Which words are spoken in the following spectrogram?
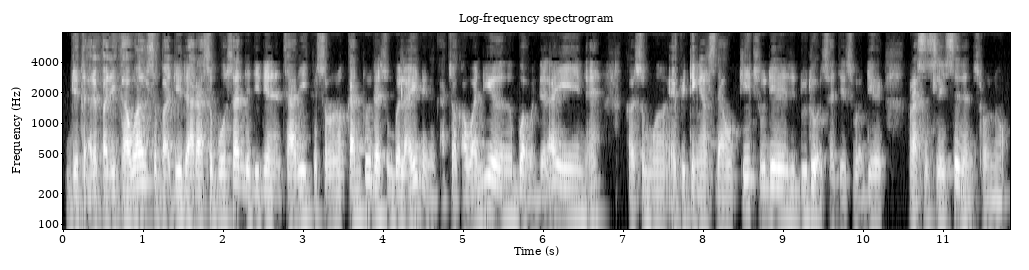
dia tak dapat dikawal sebab dia dah rasa bosan jadi dia nak cari keseronokan tu dan sumber lain dengan kacau kawan dia buat benda lain eh. Kalau semua everything else dah okey so dia duduk saja sebab dia rasa selesa dan seronok.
